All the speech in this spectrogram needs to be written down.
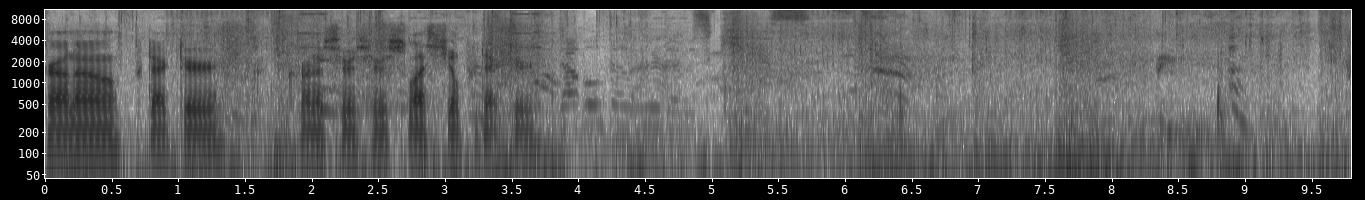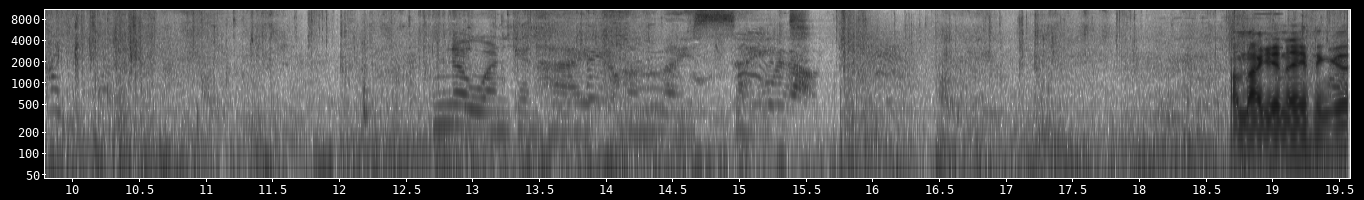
Chrono, Protector, Chrono Sorcerer, Celestial Protector. No one can hide from my sight. I'm not getting anything good.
